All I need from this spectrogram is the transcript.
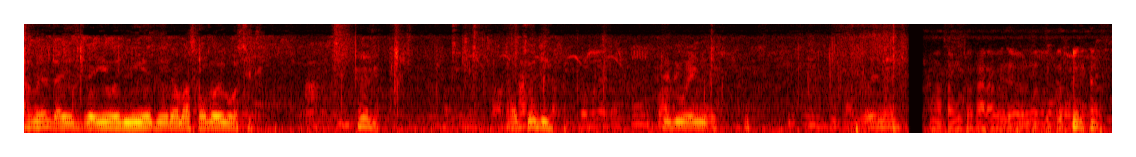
আমরা যাই যাই ওই নিয়ে যাই আমার সবাই বসে হুম আর যদি যদি ওই মাথা মতো খারাপ হয়ে যাবে মধ্যে গাছ নিয়ে লাগাতে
